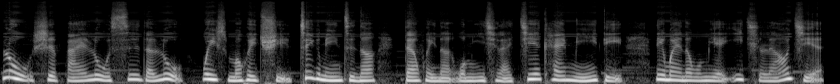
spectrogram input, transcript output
璐是白露丝的露。为什么会取这个名字呢？待会呢，我们一起来揭开谜底。另外呢，我们也一起了解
